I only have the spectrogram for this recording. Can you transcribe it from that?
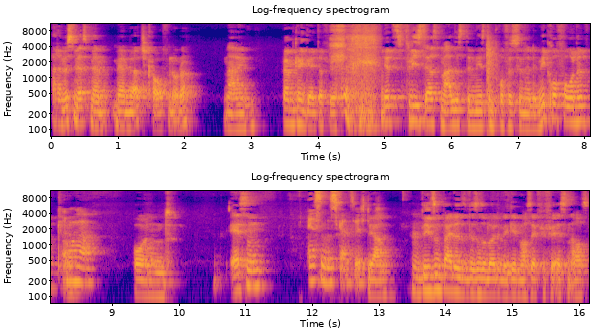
Ah, da müssen wir erst mehr, mehr Merch kaufen, oder? Nein, wir haben kein Geld dafür. Jetzt fließt erstmal alles demnächst in professionelle Mikrofone Oha. und Essen Essen ist ganz wichtig. Ja, wir sind beide, wir sind so Leute, wir geben auch sehr viel für Essen aus.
